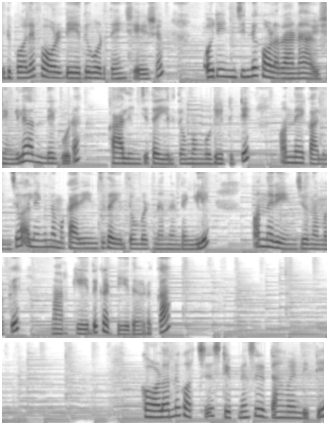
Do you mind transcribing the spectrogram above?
ഇതുപോലെ ഫോൾഡ് ചെയ്ത് കൊടുത്തതിന് ശേഷം ഒരു ഇഞ്ചിന്റെ കോളറാണ് ആവശ്യമെങ്കിൽ അതിന്റെ കൂടെ കാലിഞ്ച് തയ്യൽ തുമ്പും കൂടി ഇട്ടിട്ട് ഒന്നേ കാലിഞ്ചോ അല്ലെങ്കിൽ നമുക്ക് അര ഇഞ്ച് തയ്യൽ തുമ്പ് ഇടണമെന്നുണ്ടെങ്കിൽ ഒന്നര ഇഞ്ചോ നമുക്ക് മാർക്ക് ചെയ്ത് കട്ട് ചെയ്ത് എടുക്കാം. കോളറിന് കുറച്ച് സ്റ്റിഫ്നെസ് കിട്ടാൻ വേണ്ടിയിട്ട്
